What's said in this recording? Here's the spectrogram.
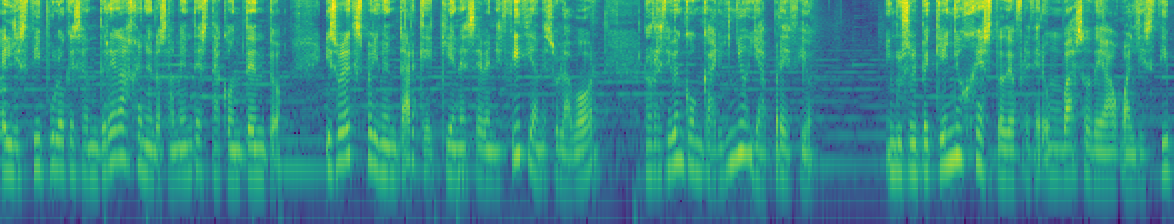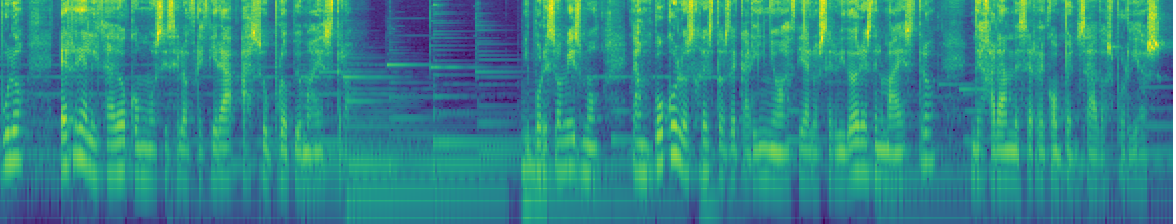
El discípulo que se entrega generosamente está contento y suele experimentar que quienes se benefician de su labor lo reciben con cariño y aprecio. Incluso el pequeño gesto de ofrecer un vaso de agua al discípulo es realizado como si se lo ofreciera a su propio maestro. Y por eso mismo, tampoco los gestos de cariño hacia los servidores del Maestro dejarán de ser recompensados por Dios.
